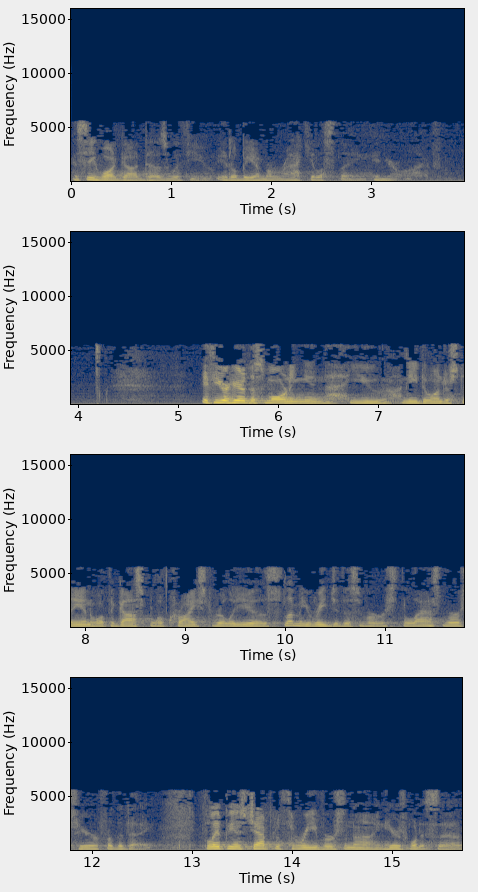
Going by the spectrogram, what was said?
And see what God does with you. It'll be a miraculous thing in your life. If you're here this morning and you need to understand what the gospel of Christ really is, let me read you this verse, the last verse here for the day. Philippians chapter 3, verse 9. Here's what it says.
